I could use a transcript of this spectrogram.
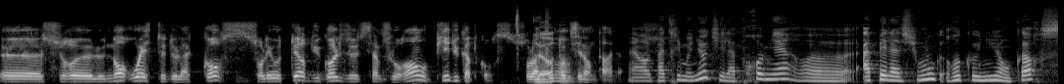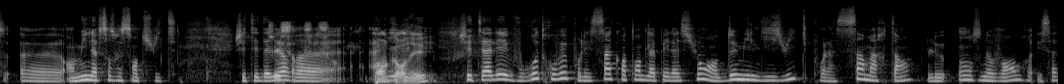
euh, sur euh, le nord-ouest de la Corse, sur les hauteurs du golfe de Saint-Florent, au pied du Cap Corse, sur la côte occidentale. Alors, Patrimonio, qui est la première euh, appellation reconnue en Corse euh, en 1968. J'étais d'ailleurs euh. Pas encore allée- né. J'étais allée vous retrouver pour les 50 ans de l'appellation en 2018 pour la Saint-Martin le 11 novembre et ça,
